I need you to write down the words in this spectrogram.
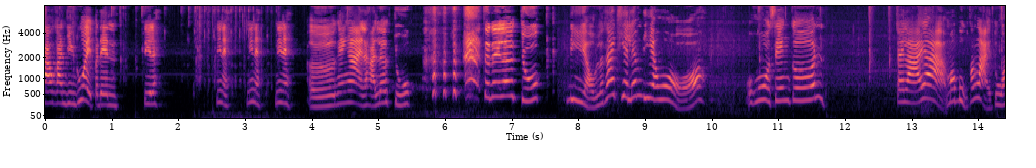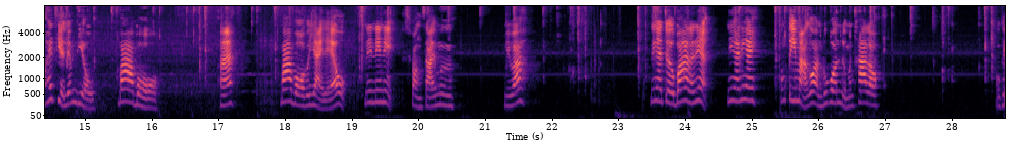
ดาวการยิงด้วยประเด็นตีเลย นี่ไงนี่ไงนี่ไงเออ ง่าย ๆนะคะ เลิกจุก จะได้เลิกจุก เดี๋ยวแล้วได้เทียนเล่มเดียวเหรอ โอ้โห เซ็งเกิน ใจร้ายอะ มาบุกตั้งหลายตัวให้เทียนเล่มเดียว บ้าบอ ฮะ บ้าบอไปใหญ่แล้ว นี่นี่นี่ฝั่งซ้ายมือ มีปะนี่ไงเจอบ้านแล้วเนี่ย นี่ไงนี่ไง ต้องตีหมาก่อนทุกคนเดี๋ยวมันฆ่าเรา โอเค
